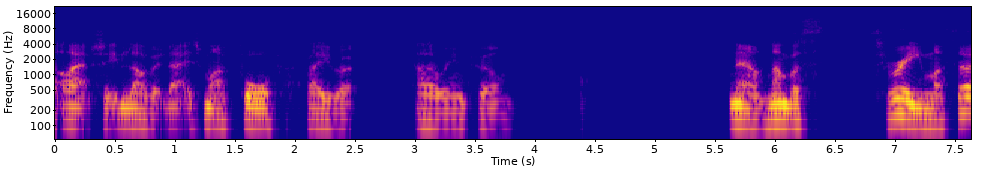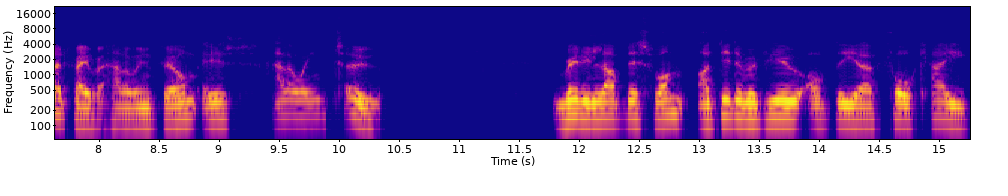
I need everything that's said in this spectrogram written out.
I absolutely love it. That is my fourth favourite Halloween film. Now, number th three, my third favourite Halloween film is Halloween 2. Really love this one. I did a review of the uh, 4K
